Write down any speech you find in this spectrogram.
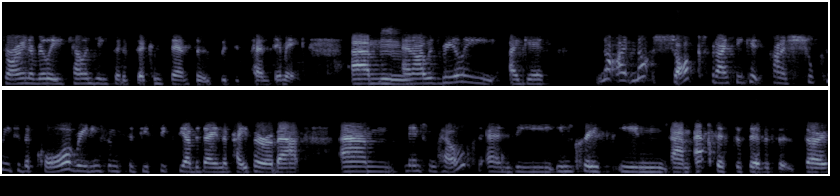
thrown a really challenging set of circumstances with this pandemic. Um, mm. And I was really, I guess, not not shocked, but I think it kind of shook me to the core. Reading some statistics the other day in the paper about um, mental health and the increase in um, access to services. So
